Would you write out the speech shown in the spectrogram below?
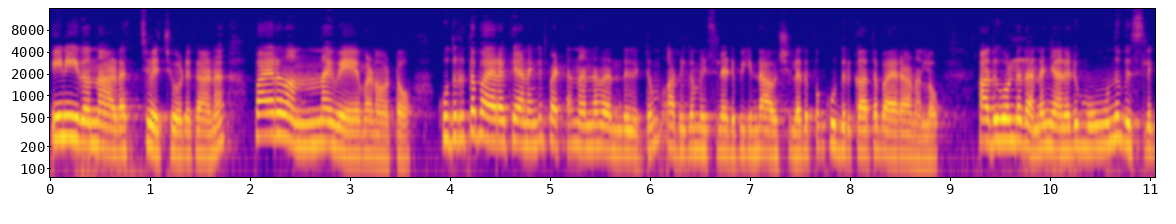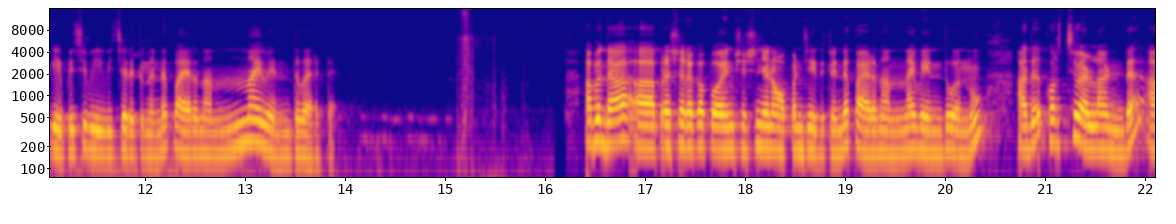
ഇനി ഇതൊന്ന് അടച്ച് വെച്ച് കൊടുക്കുകയാണ് പയർ നന്നായി വേവണം കേട്ടോ. കുതിർത്ത പയറൊക്കെ ആണെങ്കിൽ പെട്ടെന്ന് തന്നെ വെന്ത് കിട്ടും. അധികം വിസിലടിപ്പിക്കേണ്ട ആവശ്യമില്ല. അതിപ്പം കുതിർക്കാത്ത പയറാണല്ലോ. അതുകൊണ്ട് തന്നെ ഞാനൊരു മൂന്ന് വിസിൽ കേൾപ്പിച്ച് വേവിച്ചെടുക്കുന്നുണ്ട്. പയർ നന്നായി വെന്ത് വരട്ടെ. അപ്പോൾ എന്താ പ്രഷറൊക്കെ പോയതിന് ശേഷം ഞാൻ ഓപ്പൺ ചെയ്തിട്ടുണ്ട്. പയർ നന്നായി വെന്ത് വന്നു. അത് കുറച്ച് വെള്ളമുണ്ട്. ആ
